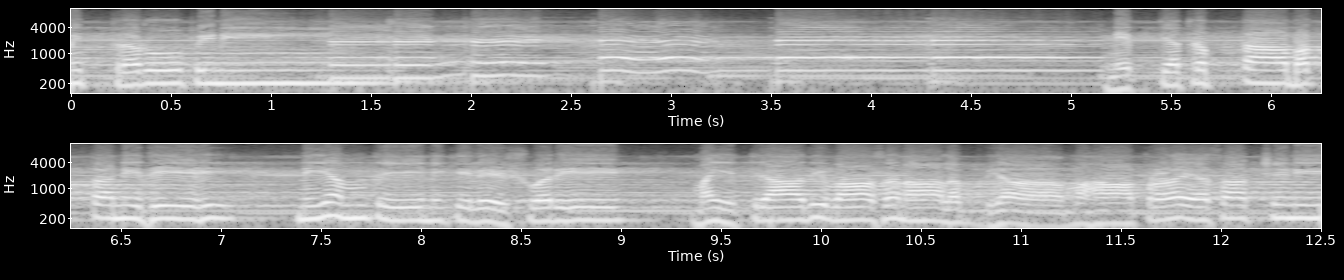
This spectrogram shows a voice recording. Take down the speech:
मित्ररूपिणी नित्यतृप्ता भक्तनिधिः नियन्त्री निखिलेश्वरी मैत्र्यादिवासनालभ्या महाप्रलयसाक्षिणी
